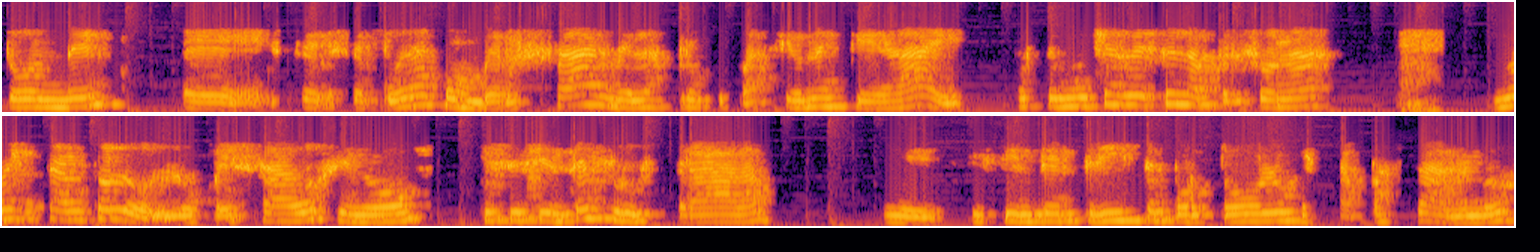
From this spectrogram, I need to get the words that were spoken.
donde eh, se, pueda conversar de las preocupaciones que hay, porque muchas veces la persona no es tanto lo, pesado, sino que se siente frustrada, eh, se siente triste por todo lo que está pasando,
